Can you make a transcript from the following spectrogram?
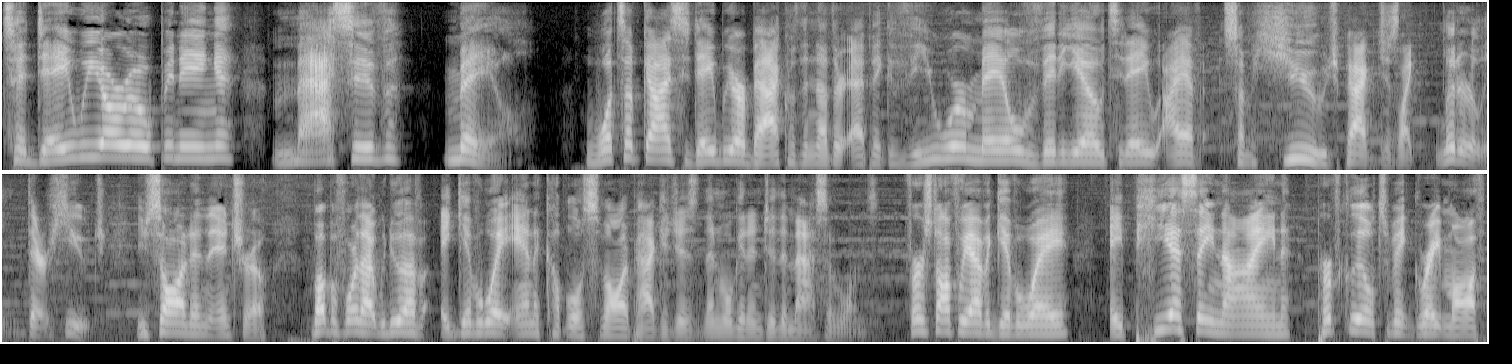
Today we are opening massive mail. What's up guys? Today we are back with another epic viewer mail video. Today I have some huge packages, like literally, they're huge. You saw it in the intro. But before that, we do have a giveaway and a couple of smaller packages, then we'll get into the massive ones. First off, we have a giveaway a PSA 9 Perfectly Ultimate Great Moth.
